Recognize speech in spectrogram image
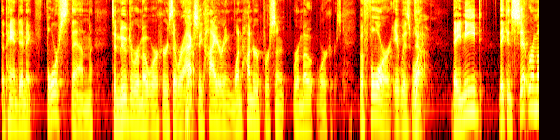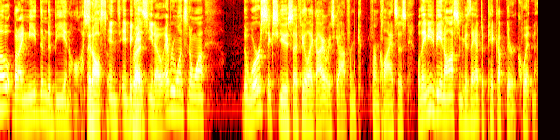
the pandemic forced them to move to remote workers that were actually hiring 100% remote workers. Before it was what? Yeah. They need they can sit remote, but I need them to be in Austin. In Austin. And, and because, you know, every once in a while the worst excuse I feel like I always got from from clients is, well, they need to be in Austin because they have to pick up their equipment.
